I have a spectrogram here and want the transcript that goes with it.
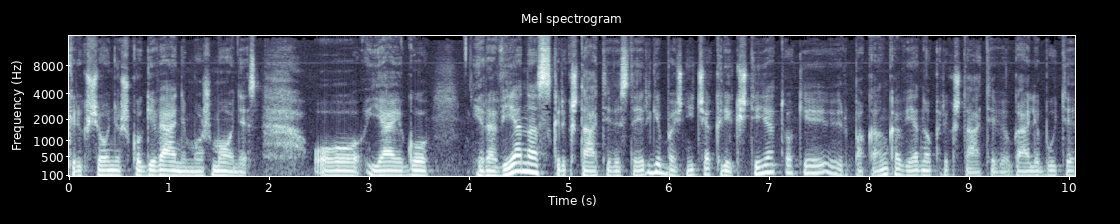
krikščioniško gyvenimo žmonės. O jeigu yra vienas krikštatėvis, tai irgi bažnyčia krikštyje tokį ir pakanka vieno krikštatėvio. Gali būti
